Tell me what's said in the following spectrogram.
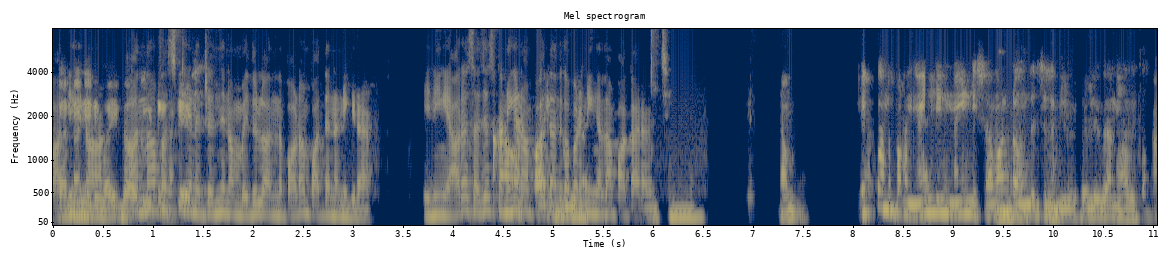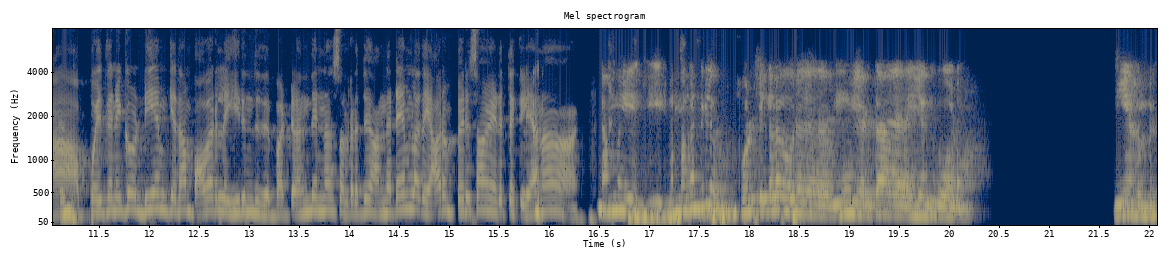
பாத்தீங்கன்னா. எனக்கு தெரிஞ்சு நம்ம இதுல அந்த படம் பார்த்தேன்னு நினைக்கிறேன். நீங்க யாரோ சஜஸ்ட் பண்ணீங்க நான் பார்த்தேன் அதுக்கப்புறம் நீங்க தான் பார்க்க ஆரம்பிச்சீங்க. எப்போ அந்த படம் நைன்டீன் நைன்டி செவன்ல பார்த்தேன். அப்போ இத்தனைக்கும் டிஎம்கே தான் பவர்ல இருந்தது. பட் வந்து என்ன சொல்றது அந்த டைம்ல அதை யாரும் பெருசாவும் எடுத்துக்கல. ஏன்னா நம்ம நம்ம கண்ட்ரில பொலிட்டிக்கலா ஒரு மூவி எடுத்தா எங்க ஓடும்? நீயே சொல்லு.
